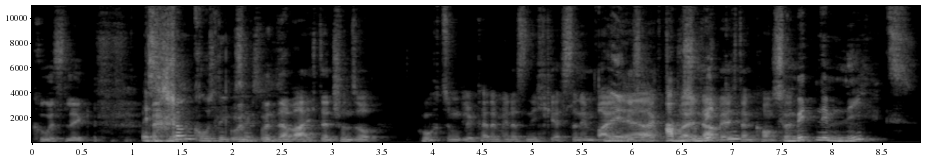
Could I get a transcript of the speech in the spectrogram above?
gruselig. Es ist schon gruselig. Und, und da war ich dann schon so, hoch, zum Glück hat er mir das nicht gestern im Wald Nee, gesagt, aber weil so da wäre ich dann komplett. so mitten im Nichts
